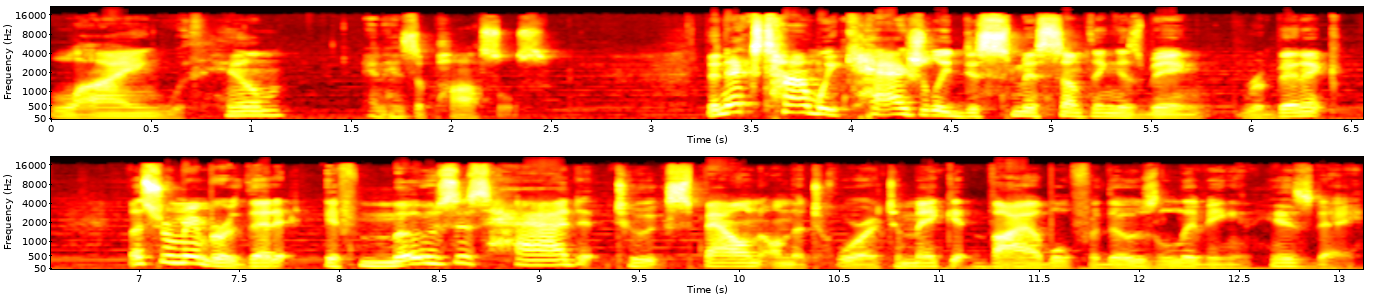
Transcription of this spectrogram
lying with him and his apostles. The next time we casually dismiss something as being rabbinic, let's remember that if Moses had to expound on the Torah to make it viable for those living in his day,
